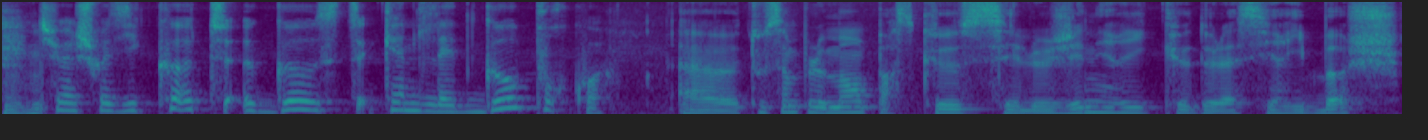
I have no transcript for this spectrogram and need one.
Mhm. Tu as choisi a Ghost Can't Let Go. Pourquoi? Euh, tout simplement parce que c'est le générique de la série Bosch,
